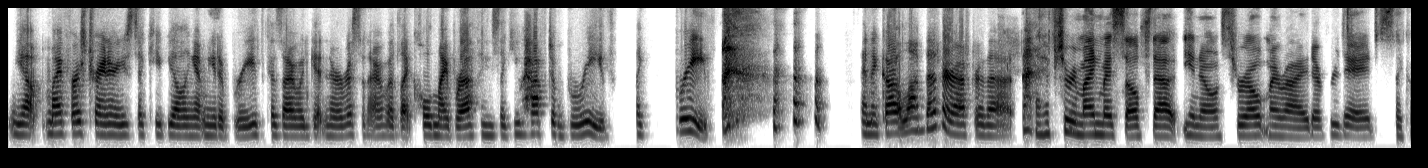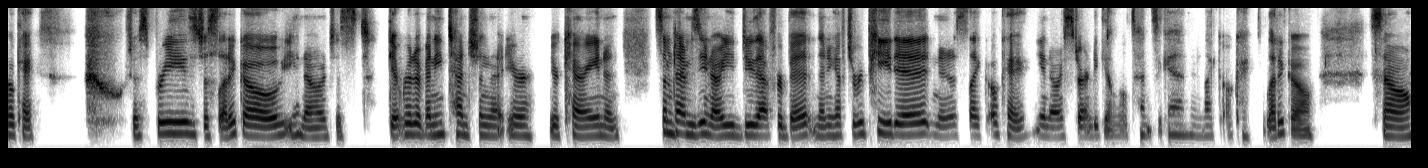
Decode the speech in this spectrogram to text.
Yeah, my first trainer used to keep yelling at me to breathe because I would get nervous and I would like hold my breath. And he's like, You have to breathe, like breathe. and it got a lot better after that. I have to remind myself that, you know, throughout my ride every day, just like, okay, just breathe, just let it go, you know, just get rid of any tension that you're you're carrying. And sometimes, you know, you do that for a bit and then you have to repeat it. And it's like, okay, you know, starting to get a little tense again and like, okay, let it go. So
